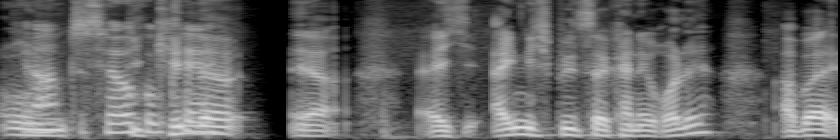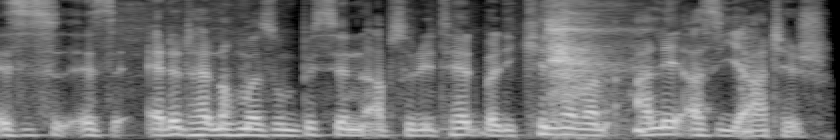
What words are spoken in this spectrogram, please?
und Ja, die okay. Kinder, ja, ich, eigentlich spielt es ja keine Rolle, aber es, ist, es addet halt nochmal so ein bisschen Absurdität, weil die Kinder waren alle asiatisch.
